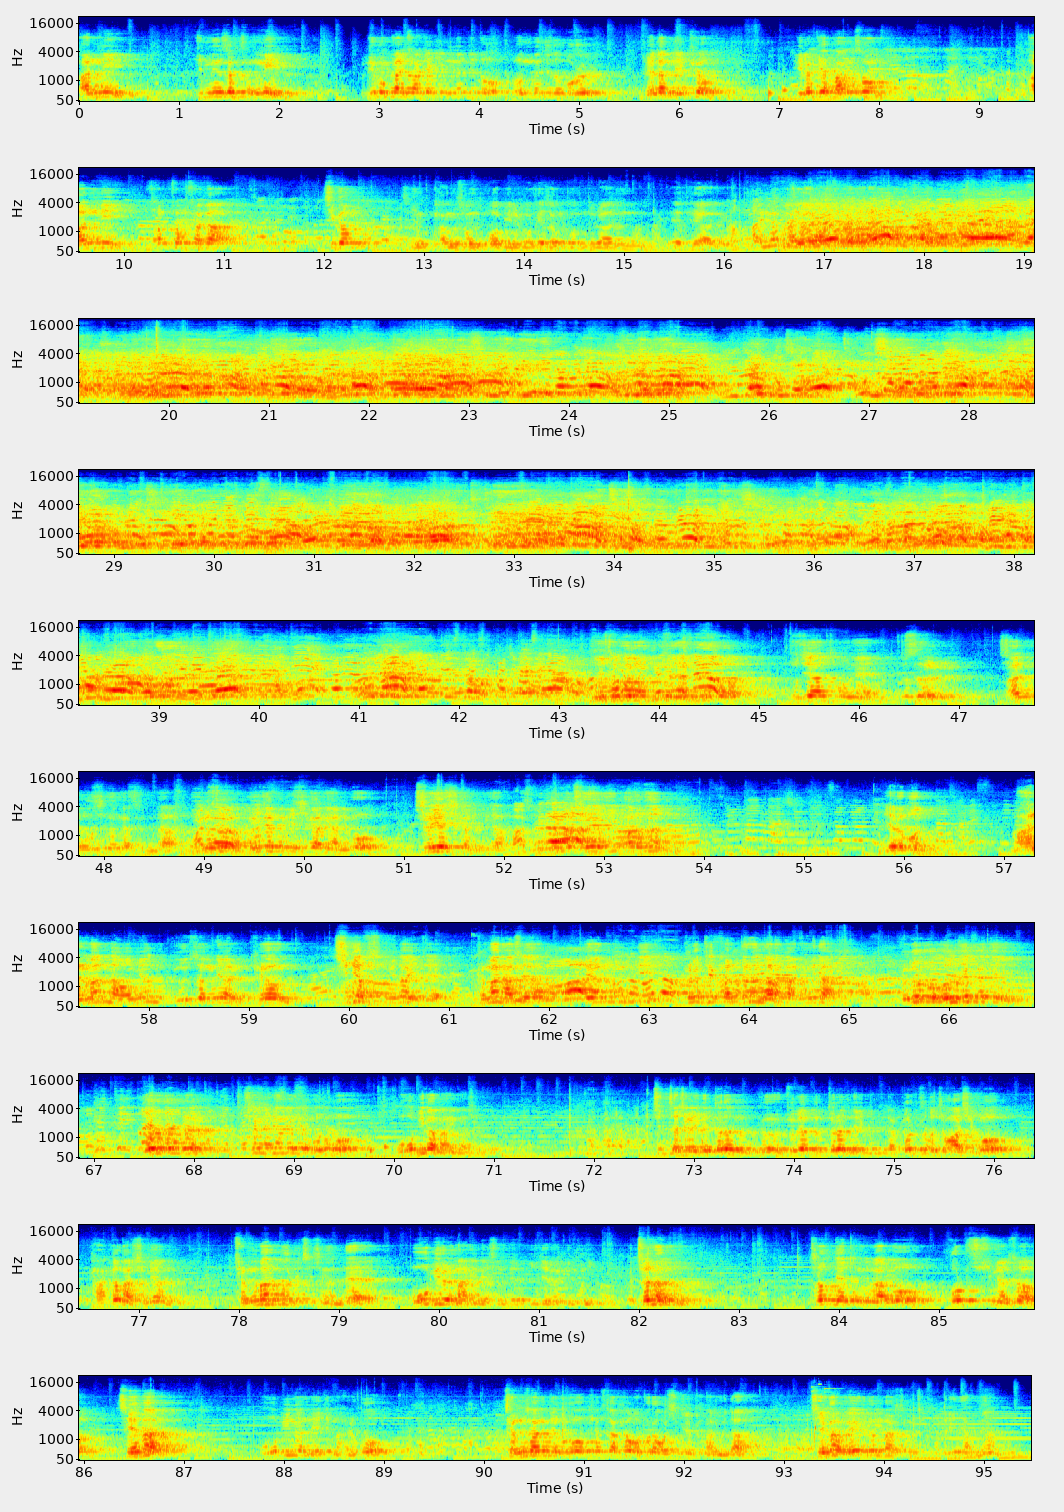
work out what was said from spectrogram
반미, 김민석 총리, 미국 갈 자격이 있는지도 없는지도 모를 여당 대표 이렇게 방송 반미 삼총사가 지금 지금 방송법 일부 개정 법률안에 대한 우리 존경하는 국회의원님께서 무제한 토론의 뜻을 잘 모르시는 것 같습니다. 이것은 의장님의 시간이 아니고 저의 시간입니다. 맞습니다. 저의 이 발언은 여러분, 말만 나오면 윤석열, 개헌 지겹습니다 이제 그만하세요. 대한민국이 그렇게 간단한 나라가 아닙니다. 그거로 언제까지 여러분들 창피한 것도 모르고 오비가 많이 나십니다. 진짜 제가 이거 들은 그 주변 분 들은 얘기입니다. 골프도 좋아하시고 가끔 하시면 정말 멀리 치시는데 오비를 많이 내신대요 이재명 이분이. 저는 트럼프 대통령하고 골프 치시면서 제발 오비는 내지 말고 정상적으로 협상하고 돌아오시길 바랍니다. 제가 왜 이런 말씀을 드리냐면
